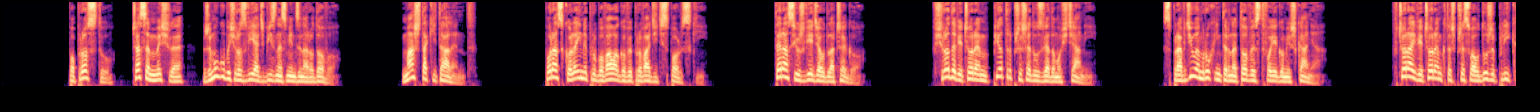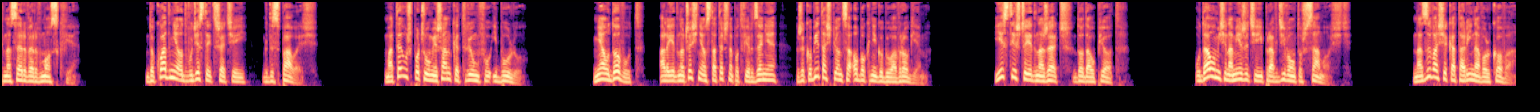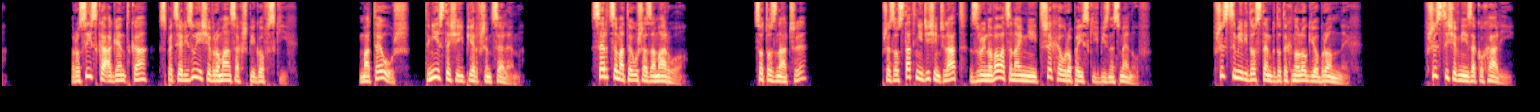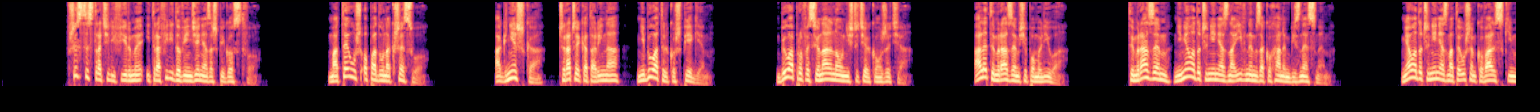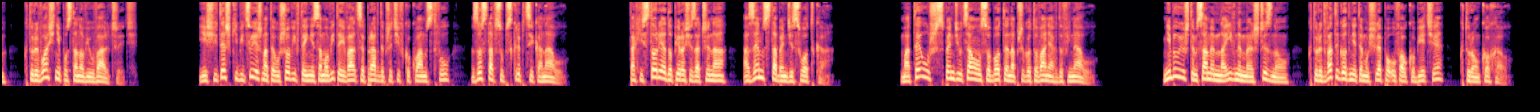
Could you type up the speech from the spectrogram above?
Po prostu, czasem myślę, że mógłbyś rozwijać biznes międzynarodowo. Masz taki talent. Po raz kolejny próbowała go wyprowadzić z Polski. Teraz już wiedział dlaczego. W środę wieczorem Piotr przyszedł z wiadomościami. Sprawdziłem ruch internetowy z twojego mieszkania. Wczoraj wieczorem ktoś przesłał duży plik na serwer w Moskwie. Dokładnie o 23, gdy spałeś. Mateusz poczuł mieszankę triumfu i bólu. Miał dowód, ale jednocześnie ostateczne potwierdzenie, że kobieta śpiąca obok niego była wrogiem. Jest jeszcze jedna rzecz, dodał Piotr. Udało mi się namierzyć jej prawdziwą tożsamość. Nazywa się Katarina Wolkowa. Rosyjska agentka specjalizuje się w romansach szpiegowskich. Mateusz, ty nie jesteś jej pierwszym celem. Serce Mateusza zamarło. Co to znaczy? Przez ostatnie 10 lat zrujnowała co najmniej trzech europejskich biznesmenów. Wszyscy mieli dostęp do technologii obronnych. Wszyscy się w niej zakochali. Wszyscy stracili firmy i trafili do więzienia za szpiegostwo. Mateusz opadł na krzesło. Agnieszka, czy raczej Katarina, nie była tylko szpiegiem. Była profesjonalną niszczycielką życia. Ale tym razem się pomyliła. Tym razem nie miała do czynienia z naiwnym, zakochanym biznesmem. Miała do czynienia z Mateuszem Kowalskim, który właśnie postanowił walczyć. Jeśli też kibicujesz Mateuszowi w tej niesamowitej walce prawdy przeciwko kłamstwu, zostaw subskrypcję kanału. Ta historia dopiero się zaczyna, a zemsta będzie słodka. Mateusz spędził całą sobotę na przygotowaniach do finału. Nie był już tym samym naiwnym mężczyzną, który dwa tygodnie temu ślepo ufał kobiecie, którą kochał.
